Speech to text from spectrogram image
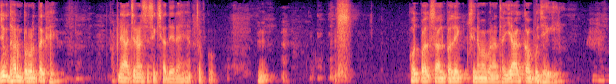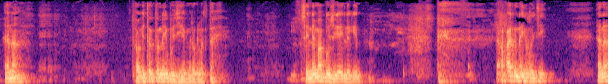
युग धर्म प्रवर्तक हैं। अपने आचरण से शिक्षा दे रहे हैं हम सबको। हम्म। बहुत पहले साल पहले एक सिनेमा बना था या कब बुझेगी? है ना? तो अभी तक तो नहीं बुझी है, मेरे को लगता है। सिनेमा बुझ गई, लेकिन आग नहीं बुझी, है ना?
